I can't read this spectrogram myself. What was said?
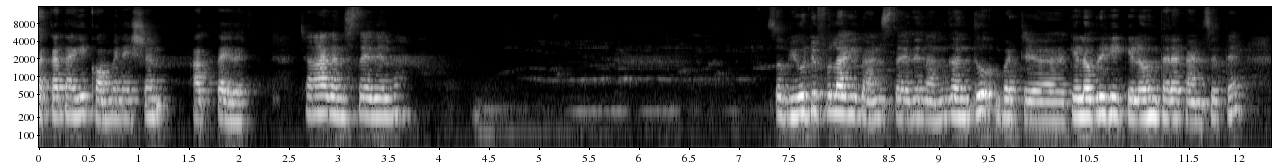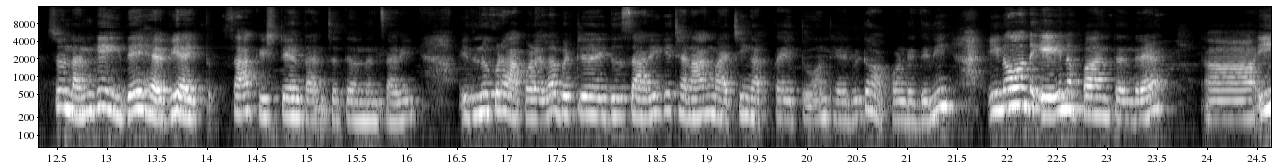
ಸಖತ್ತಾಗಿ ಕಾಂಬಿನೇಷನ್ ಆಗ್ತಾ ಇದೆ. ಚೆನ್ನಾಗಿ ಅನಿಸ್ತಾ ಇದೆ ಅಲ್ವಾ? ಸೊ ಬ್ಯೂಟಿಫುಲ್ಲಾಗಿ ಕಾಣಿಸ್ತಾ ಇದೆ ನನಗಂತೂ ಬಟ್ ಕೆಲವೊಬ್ಬರಿಗೆ ಕೆಲವೊಂದು ಥರ ಕಾಣಿಸುತ್ತೆ. ಸೊ ನನಗೆ ಇದೇ ಹೆವಿ ಆಯಿತು. ಸಾಕು ಇಷ್ಟೇ ಅಂತ ಅನಿಸುತ್ತೆ ಒಂದೊಂದು ಸಾರಿ. ಇದನ್ನು ಕೂಡ ಹಾಕೊಳ್ಳಲ್ಲ ಬಟ್ ಇದು ಸಾರಿಗೆ ಚೆನ್ನಾಗಿ ಮ್ಯಾಚಿಂಗ್ ಆಗ್ತಾಯಿತ್ತು ಅಂತ ಹೇಳಿಬಿಟ್ಟು ಹಾಕ್ಕೊಂಡಿದ್ದೀನಿ ಇನ್ನೊಂದು ಏನಪ್ಪ ಅಂತಂದರೆ ಈ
